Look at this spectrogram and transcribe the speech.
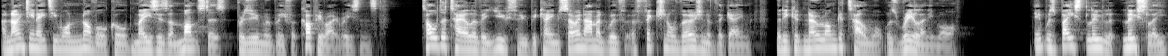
A 1981 novel called Mazes and Monsters, presumably for copyright reasons, told a tale of a youth who became so enamored with a fictional version of the game that he could no longer tell what was real anymore. It was based lo- loosely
